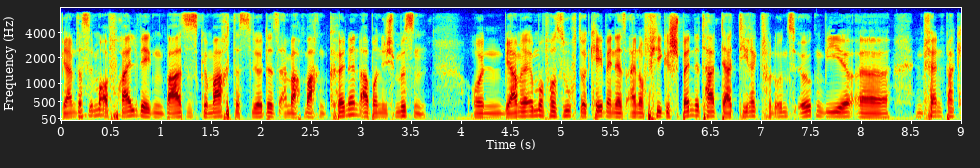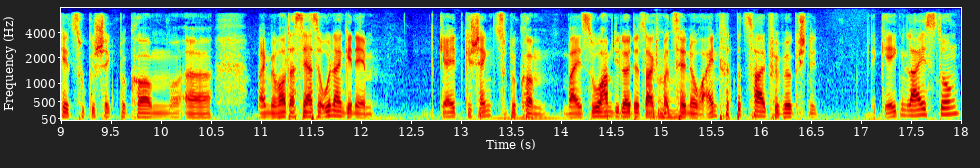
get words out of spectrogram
wir haben das immer auf freiwilligen Basis gemacht, dass die Leute das einfach machen können, aber nicht müssen. Und wir haben ja immer versucht, okay, wenn jetzt einer viel gespendet hat, der hat direkt von uns irgendwie äh, ein Fanpaket zugeschickt bekommen. Äh, weil mir war das sehr, sehr unangenehm. Geld geschenkt zu bekommen. Weil so haben die Leute, sag ich mal, 10 Euro Eintritt bezahlt für wirklich eine, eine Gegenleistung.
